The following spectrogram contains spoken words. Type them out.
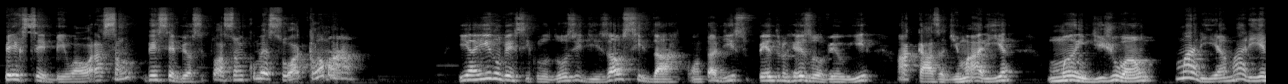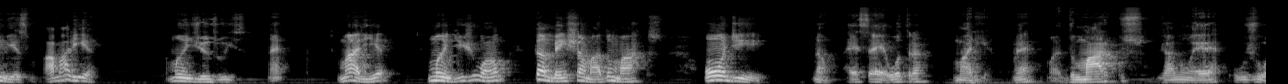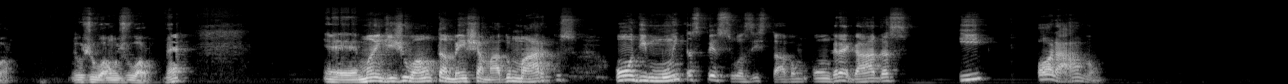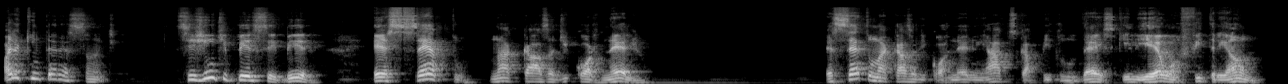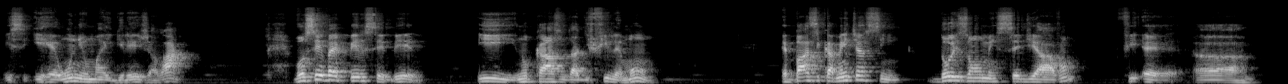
percebeu a oração, percebeu a situação e começou a clamar. E aí no versículo 12 diz: Ao se dar conta disso, Pedro resolveu ir à casa de Maria, mãe de João, Maria, Maria mesmo, a Maria, mãe de Jesus, né? Maria, mãe de João, também chamado Marcos, onde não, essa é outra Maria, né? Do Marcos já não é o João, o João, João, né? É, mãe de João, também chamado Marcos, onde muitas pessoas estavam congregadas e oravam. Olha que interessante. Se a gente perceber, exceto na casa de Cornélio, exceto na casa de Cornélio em Atos capítulo 10, que ele é o anfitrião e, e reúne uma igreja lá, você vai perceber, e no caso da de Filemon, é basicamente assim: dois homens sediavam, é, uh,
